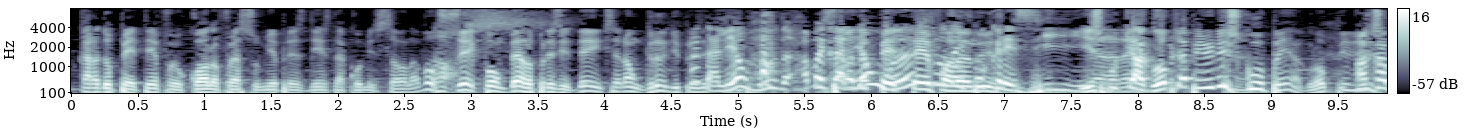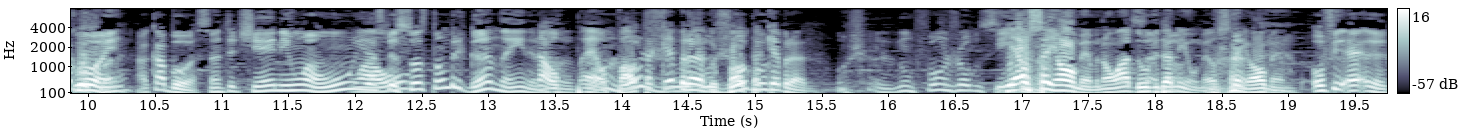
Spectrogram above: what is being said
O cara do PT foi o Collor, foi assumir a presidência da comissão lá. Você que foi um belo presidente, será um grande Mas presidente. dali é o mundo. Ah, mas O cara ali é do um PT falando isso. hipocrisia. Isso porque né? a Globo já pediu desculpa, hein? A Globo pediu Acabou, desculpa. hein? né? Acabou. Santa Etienne 1 a 1 Um e a as um. Pessoas estão brigando ainda. Não, né? é, Foi o pau tá quebrando, o pau jogo- tá quebrando. Não foi um jogo E simples. é o não. Sanhol mesmo, não há dúvida nenhuma, é o Sanhol mesmo. É, é,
